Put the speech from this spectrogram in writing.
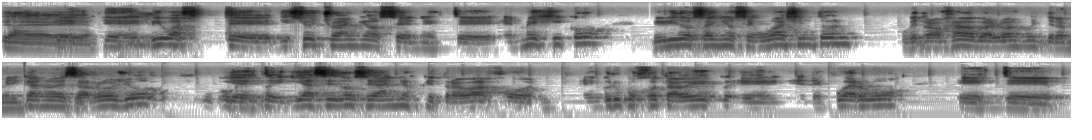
Este, vivo hace 18 años en, este, en México, viví dos años en Washington, porque trabajaba para el Banco Interamericano de Desarrollo, y, este, y hace 12 años que trabajo en, Grupo JB eh, de Cuervo, este,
